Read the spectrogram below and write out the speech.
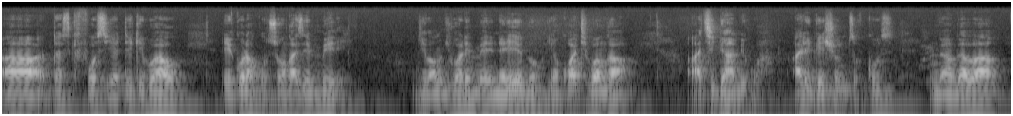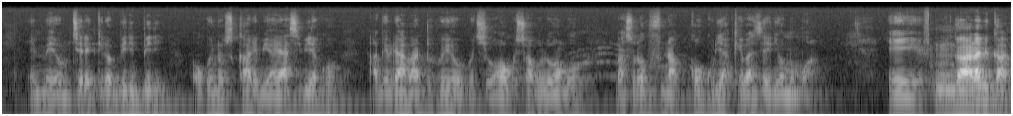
uh, task force yateekebwawo ekola ku nsonga z'emmere. Gye bamugitwala emmere. Naye eno yakwatibwa nga uh, kigambibwa. Allegations of course ng'agaba emmere omuceere kiro bbiri bbiri okulina osukaali byali asibyeko agabira abantu be mu kiwawo obuswa bulongo basobole okufuna kokulya kebaza eri omumwa. Eh, ng'alabika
